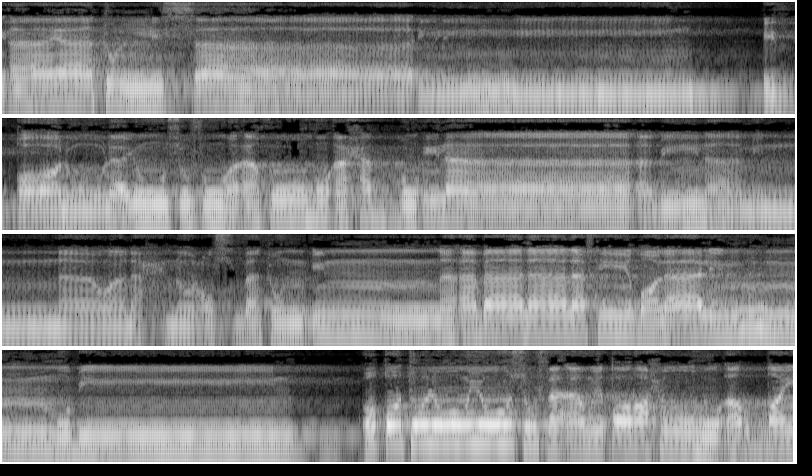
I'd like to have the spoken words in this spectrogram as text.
آيات للسائلين، إذ قالوا ليوسف وأخوه أحب إلى أبينا منا. ونحن عصبة إن أبانا لفي ضلال مبين اقتلوا يوسف أو اطرحوه أرضا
